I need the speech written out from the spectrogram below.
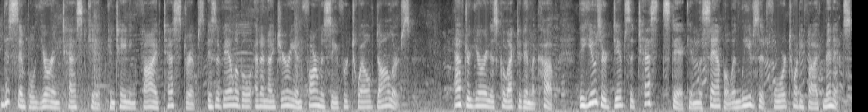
This simple urine test kit containing five test strips is available at a Nigerian pharmacy for $12. After urine is collected in the cup, the user dips a test stick in the sample and leaves it for 25 minutes.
